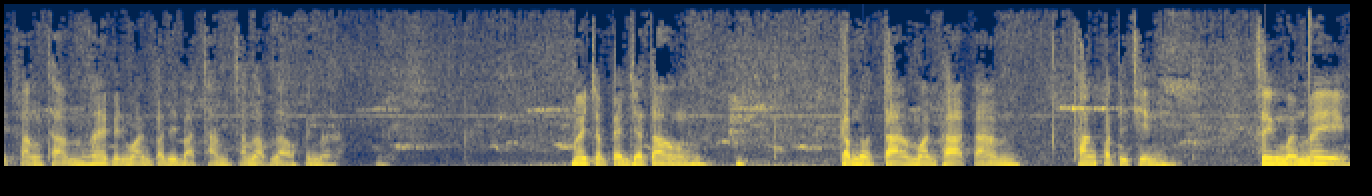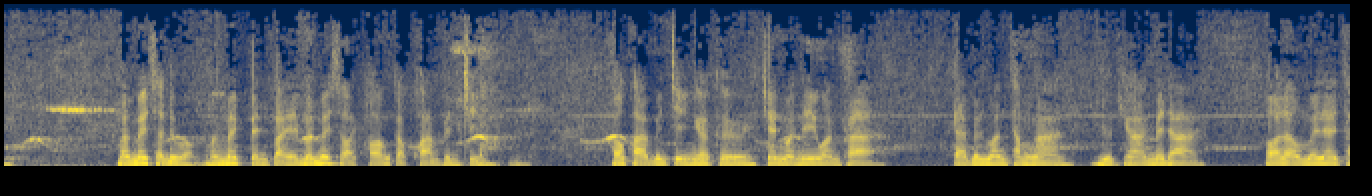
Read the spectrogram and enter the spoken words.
ศฟังธรรม ให้เป็นวันปฏิบัติธรรมสำหรับเราขึ้นมา ไม่จำเป็นจะต้องกำหนดตามวันพระตามทางปฏิทิน ซึ่งมันไม่มันไม่สะดวก มันไม่เป็นไป มันไม่สอดคล้องกับความเป็นจริง เพราะความเป็นจริงก็คือ เช่นวันนี้วันพระ แต่เป็นวันทำงาน หยุดงานไม่ได้ เพราะเราไม่ได้ท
